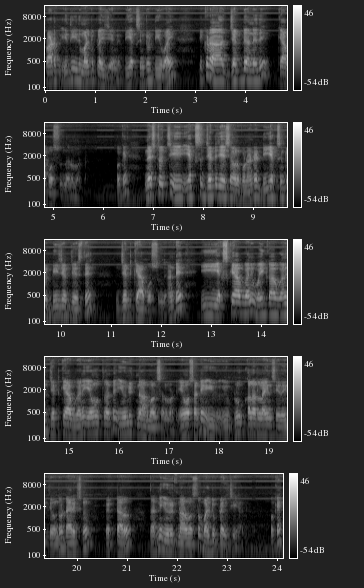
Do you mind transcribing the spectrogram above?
ప్రోడక్ట్ ఇది ఇది మల్టిప్లై చేయండి. డిఎక్స్ ఇంటూ డివై ఇక్కడ జెడ్ అనేది క్యాప్ వస్తుంది అనమాట ఓకే నెక్స్ట్ వచ్చి ఎక్స్ జెడ్ చేసామనుకోండి. అంటే డిఎక్స్ ఇంటూ డిజెడ్ చేస్తే జెడ్ క్యాప్ వస్తుంది. అంటే ఈ ఎక్స్ క్యాబ్ కానీ వై క్యాబ్ కానీ జెడ్ క్యాబ్ కానీ ఏమవుతుందంటే యూనిట్ నార్మల్స్ అనమాట ఏమొస్తుందంటే ఈ బ్లూ కలర్ లైన్స్ ఏదైతే ఉందో డైరెక్షన్ వెక్టారు దాన్ని యూనిట్ నార్మల్స్తో మల్టిప్లై చేయాలి. ఓకే?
